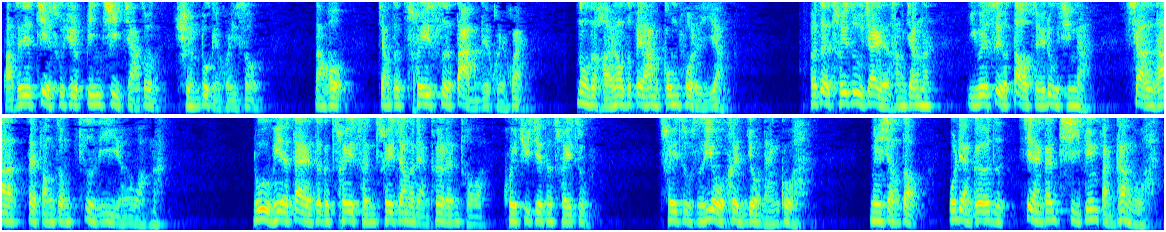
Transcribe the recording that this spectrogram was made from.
把这些借出去的兵器甲胄，全部给回收，然后将这崔氏大门给毁坏，弄得好像是被他们攻破了一样。而在崔杼家里的唐江呢，以为是有盗贼入侵啊。吓得他呢，在房中自缢而亡啊！卢武片带着这个崔成、崔江的两颗人头啊，回去见这崔杼。崔杼是又恨又难过啊！没想到我两个儿子竟然敢起兵反抗我啊！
